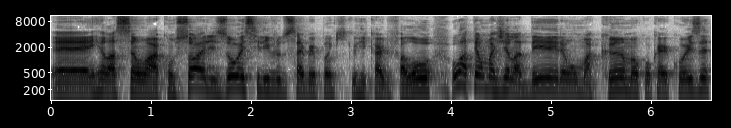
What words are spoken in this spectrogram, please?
é, em relação a consoles, ou esse livro do Cyberpunk que o Ricardo falou, ou até uma geladeira, ou uma cama, qualquer coisa.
